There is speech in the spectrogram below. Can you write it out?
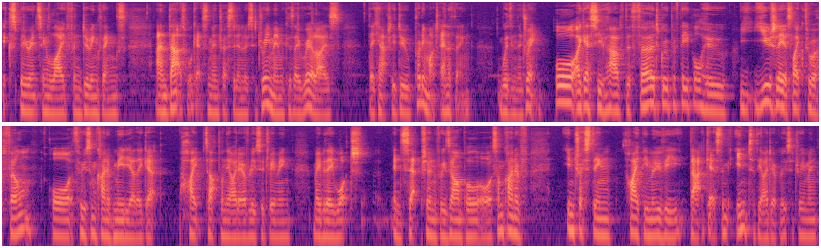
experiencing life and doing things. And that's what gets them interested in lucid dreaming because they realize they can actually do pretty much anything within the dream. Or I guess you have the third group of people who usually it's like through a film or through some kind of media they get hyped up on the idea of lucid dreaming. Maybe they watch Inception, for example, or some kind of interesting, hypey movie that gets them into the idea of lucid dreaming.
